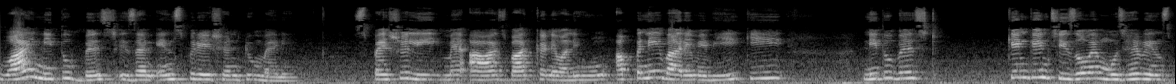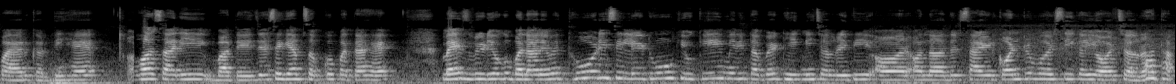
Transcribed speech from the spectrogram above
Why Neetu best is an inspiration to many specially मैं आज बात करने वाली हूँ अपने बारे में भी कि नीतू बेस्ट किन किन चीज़ों में मुझे भी इंस्पायर करती हैं। बहुत सारी बातें, जैसे कि आप सबको पता है, मैं इस वीडियो को बनाने में थोड़ी सी लेट हूँ क्योंकि मेरी तबीयत ठीक नहीं चल रही थी और on the other side controversy कहीं और चल रहा था।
